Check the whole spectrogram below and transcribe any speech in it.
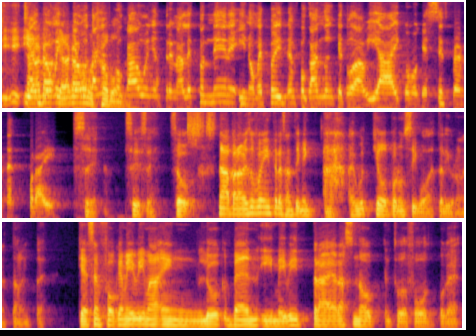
y, y, yo me llevo tan enfocado en entrenarle a estos nenes y no me estoy enfocando en que todavía hay como que Sith Remnant por ahí. Sí, sí, sí. So, nada, para mí eso fue interesante y me, ah, I would kill por un sequel a este libro, honestamente. Que se enfoque maybe más en Luke, Ben y maybe traer a Snoke into the fold, porque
